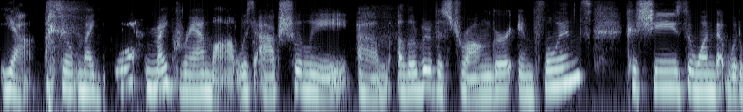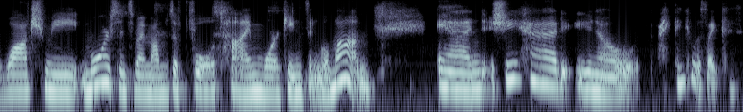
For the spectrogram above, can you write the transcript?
Yeah. So my my grandma was actually um, a little bit of a stronger influence because she's the one that would watch me more since my mom was a full time working single mom, and she had you know I think it was like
